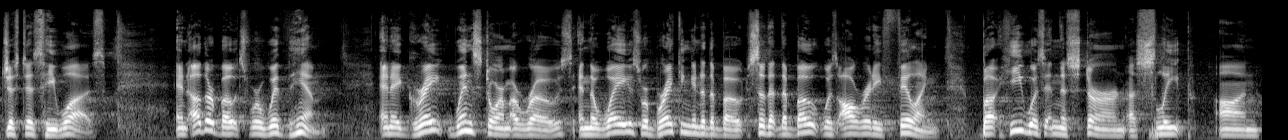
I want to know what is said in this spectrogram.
just as he was. And other boats were with him. And a great windstorm arose, and the waves were breaking into the boat, so that the boat was already filling. But he was in the stern, asleep on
